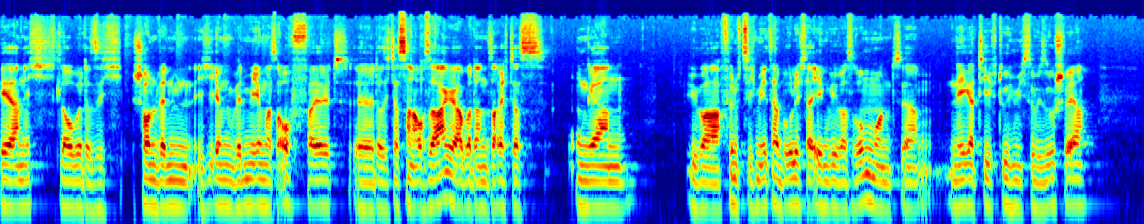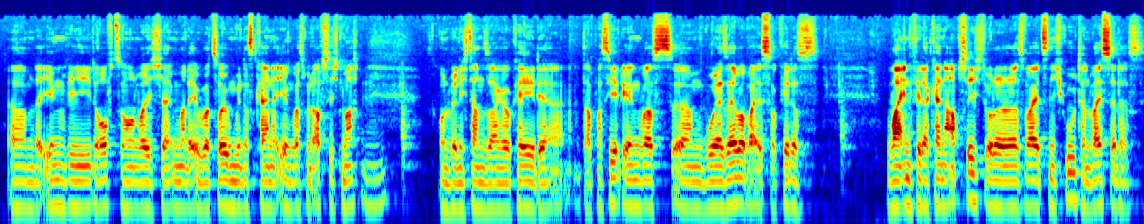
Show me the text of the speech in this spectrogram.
eher nicht. Ich glaube, dass ich schon, wenn, ich, irgend- wenn mir irgendwas auffällt, äh, dass ich das dann auch sage, aber dann sage ich das ungern. Über 50 Meter brülle ich da irgendwie was rum und ähm, negativ tue ich mich sowieso schwer, ähm, da irgendwie drauf zu hauen, weil ich ja immer der Überzeugung bin, dass keiner irgendwas mit Absicht macht. Und wenn ich dann sage, okay, der, da passiert irgendwas, ähm, wo er selber weiß, okay, das war entweder keine Absicht oder das war jetzt nicht gut, dann weiß er das.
